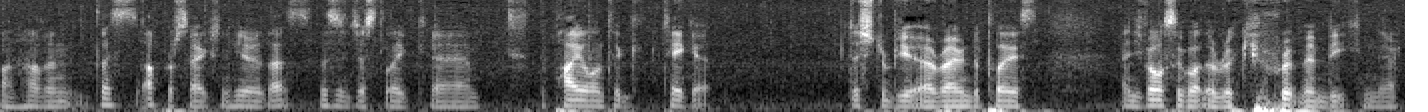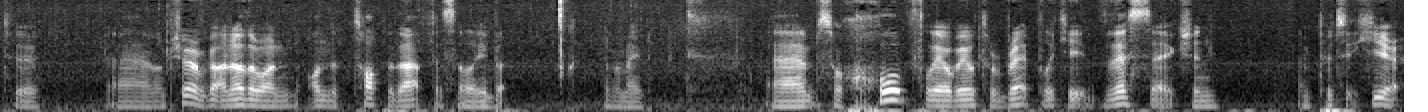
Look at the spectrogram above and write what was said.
on having this upper section here. That's this is just like um, the pylon to take it, distribute it around the place. And you've also got the recruitment beacon there too. Um, I'm sure I've got another one on the top of that facility, but never mind. Um, so hopefully I'll be able to replicate this section and put it here.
